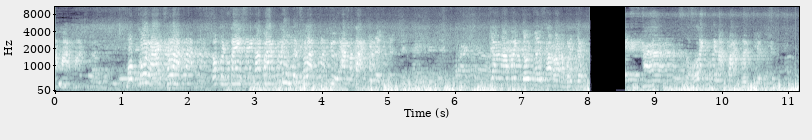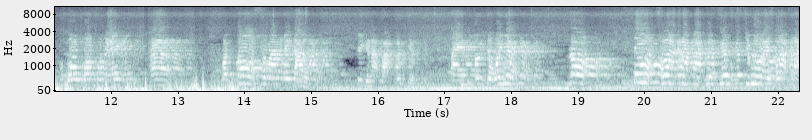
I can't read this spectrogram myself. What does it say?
ថាបានបុគ្គលអាចឆ្លាតក៏ប៉ុន្តែស្ថាប័នគឺមិនឆ្លាតគឺអមតៈជានិច្ចយ៉ាងណាមិនដូចនៅសហរដ្ឋអាមេរិកចឹងថាស្រឡាញ់គណៈបកភ្លើងទៀនបងបងខ្លួនឯងថាបន្តស្មារតីដើមពីគណៈបកភ្លើងទៀនតែផ្ទុយទៅវិញណាបោះស្លាកគណៈបកភ្លើងទៀនចំនួនឲ្យស្លាកគណៈ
